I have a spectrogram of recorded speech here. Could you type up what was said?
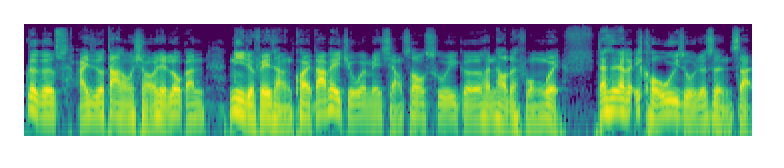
各个牌子都大同小，而且肉干腻的非常快，搭配酒我也没享受出一个很好的风味。但是那个一口乌鱼子我觉得是很赞，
